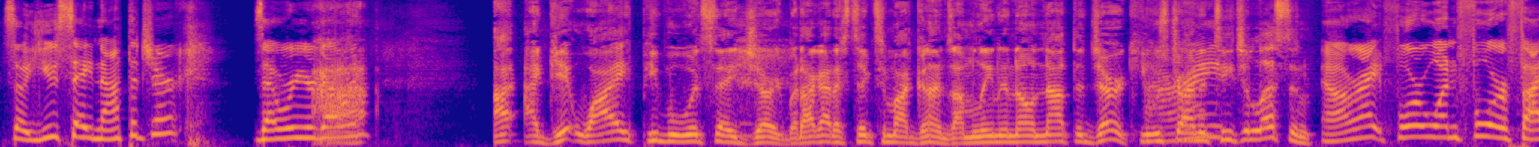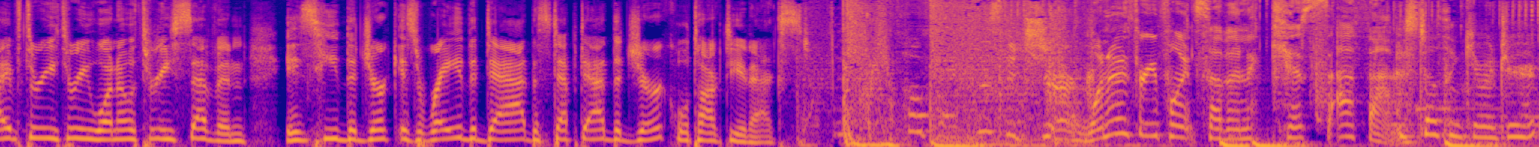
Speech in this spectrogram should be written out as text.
So you say not the jerk? Is that where you're going? Uh, I, I get why people would say jerk, but I got to stick to my guns. I'm leaning on not the jerk. He was All trying right. to teach a lesson. All right, 414 533 1037. Is he the jerk? Is Ray the dad, the stepdad, the jerk? We'll talk to you next. Okay, who's the jerk? 103.7 Kiss FM. I still think you're a jerk.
